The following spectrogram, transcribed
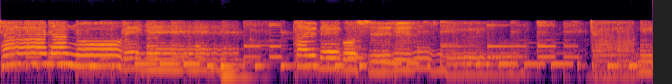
자작 노 팔백오스를 잠이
